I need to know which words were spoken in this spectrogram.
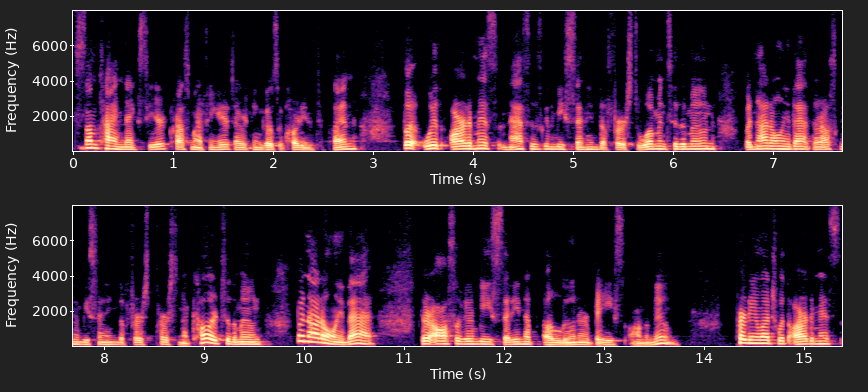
sometime next year. Cross my fingers, everything goes according to plan. But with Artemis, NASA is going to be sending the first woman to the moon. But not only that, they're also going to be sending the first person of color to the moon. But not only that, they're also going to be setting up a lunar base on the moon. Pretty much with Artemis,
